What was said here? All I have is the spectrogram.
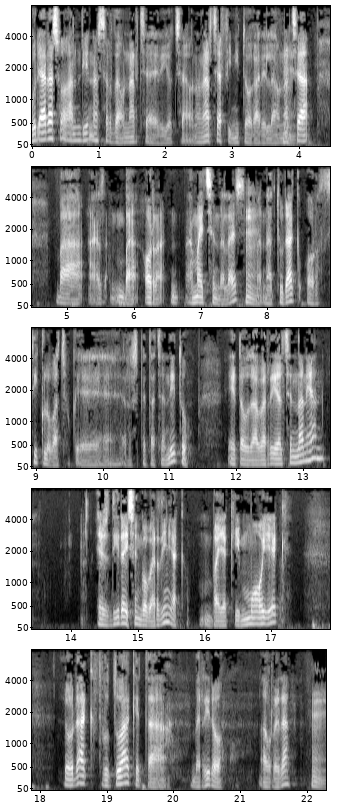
gure arazo handiena zer da onartzea eriotza, onartzea finitoa garela, onartzea ba, ba horra, amaitzen dela ez, ba, naturak hor ziklo batzuk e, errespetatzen ditu eta uda berri heltzen danean, ez dira izango berdinak, baiak imoiek, lorak, frutuak eta berriro aurrera. Hmm.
